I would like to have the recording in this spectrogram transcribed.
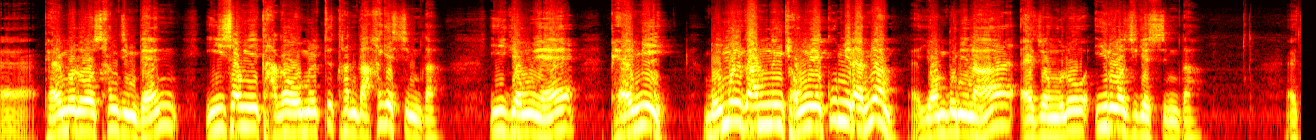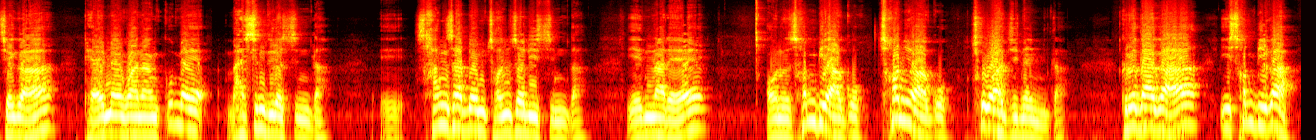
에, 뱀으로 상징된 이성이 다가옴을 뜻한다 하겠습니다. 이 경우에 뱀이 몸을 갖는 경우의 꿈이라면 연분이나 애정으로 이루어지겠습니다. 제가 뱀에 관한 꿈에 말씀드렸습니다. 예, 상사뱀 전설이 있습니다. 옛날에 어느 선비하고 처녀하고 좋아 지냅니다. 그러다가 이 선비가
